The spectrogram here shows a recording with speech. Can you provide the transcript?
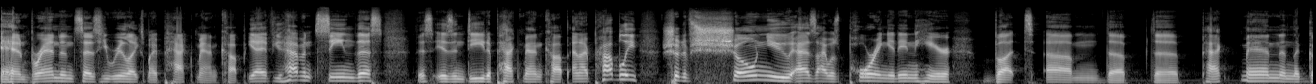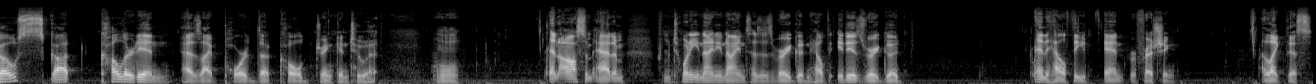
and Brandon says he really likes my Pac Man cup. Yeah, if you haven't seen this, this is indeed a Pac Man cup. And I probably should have shown you as I was pouring it in here, but um, the, the Pac Man and the ghosts got colored in as I poured the cold drink into it. Mm. And Awesome Adam from 2099 says it's very good and healthy. It is very good and healthy and refreshing. I like this.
